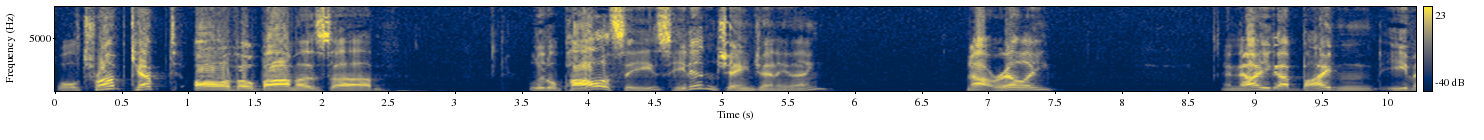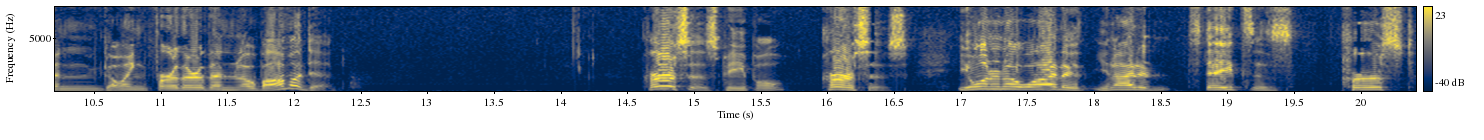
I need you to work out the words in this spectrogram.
Well, Trump kept all of Obama's uh, little policies. He didn't change anything. Not really. And now you got Biden even going further than Obama did. Curses, people. Curses. You want to know why the United States is cursed?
